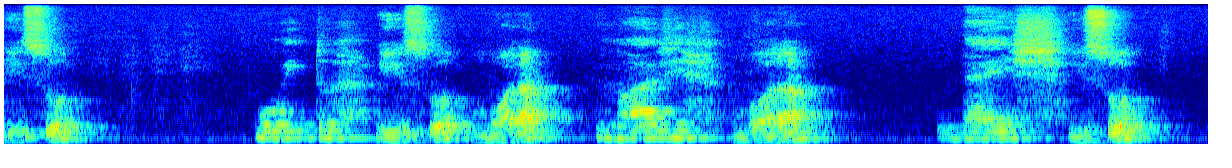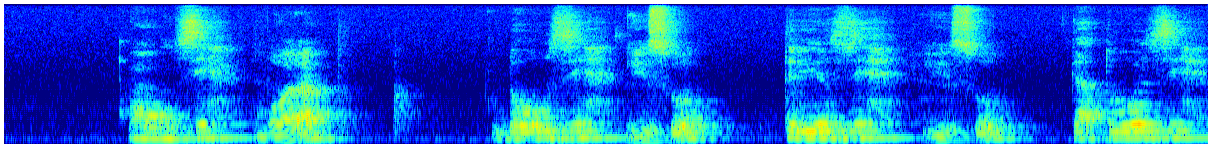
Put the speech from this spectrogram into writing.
isso, oito, isso. Vambora, nove, vambora. dez, Isso, onze, vambora. doze, Isso, treze, isso, 14,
